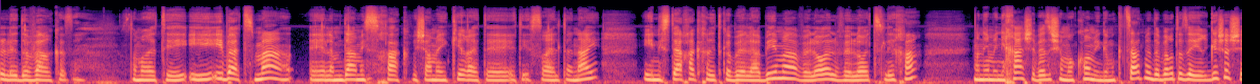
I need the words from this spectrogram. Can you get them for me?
לדבר כזה. זאת אומרת, היא, היא, היא בעצמה אה, למדה משחק, ושם הכירה את, אה, את ישראל תנאי. היא ניסתה אחר כך להתקבל להבימה, ולא, ולא הצליחה. אני מניחה שבאיזשהו מקום, היא גם קצת מדברת על זה, היא הרגישה ש,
